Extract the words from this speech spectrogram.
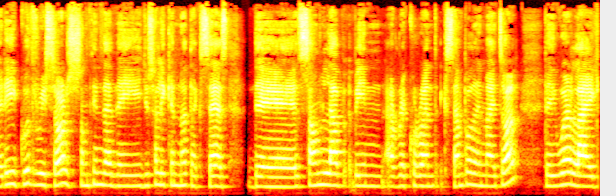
very good resource, something that they usually cannot access. The Sound Lab being a recurrent example in my talk, they were like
